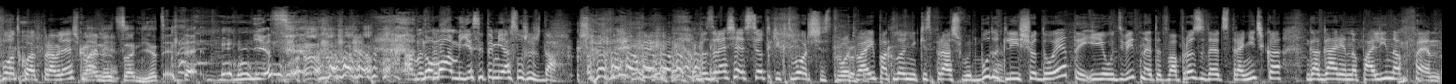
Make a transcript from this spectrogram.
Фотку отправляешь маме? Кажется, нет. Да, нет. А Но, мам, если ты меня слушаешь, да. Возвращаясь все-таки к творчеству, твои поклонники спрашивают, будут ли еще дуэты, и удивительно, этот вопрос задает страничка Гагарина Полина Фэн.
